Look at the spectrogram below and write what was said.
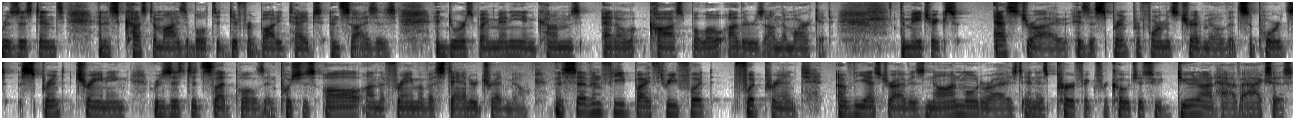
resistance and is customizable to different body types and sizes, endorsed by many and comes at a cost below others on the market. The Matrix S Drive is a sprint performance treadmill that supports sprint training, resisted sled pulls, and pushes all on the frame of a standard treadmill. The 7 feet by 3 foot footprint of the S Drive is non motorized and is perfect for coaches who do not have access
